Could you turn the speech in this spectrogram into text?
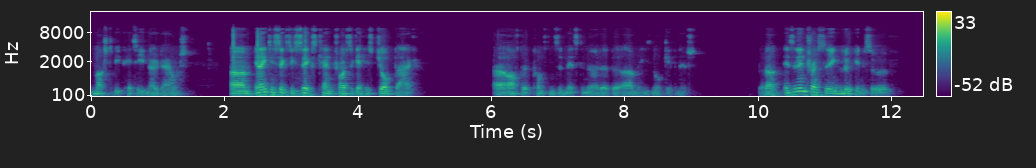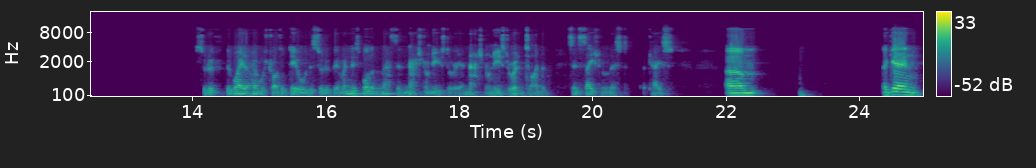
much to be pitied, no doubt. Um, in 1866, Kent tries to get his job back uh, after Constance admits the murder, but um, he's not given it. But uh, it's an interesting look into sort of sort of the way that Home was trying to deal with this sort of. thing. I mean, this was a massive national news story, a national news story at the time, a sensationalist case. Um, again,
